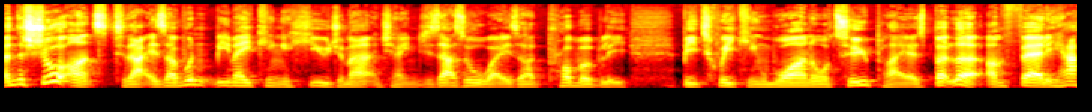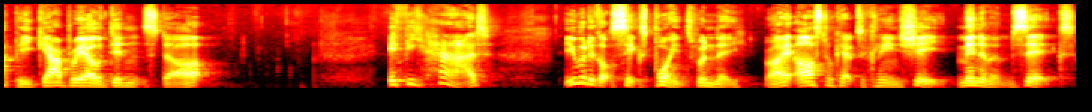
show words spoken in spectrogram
And the short answer to that is I wouldn't be making a huge amount of changes. As always, I'd probably be tweaking one or two players. But look, I'm fairly happy. Gabriel didn't start. If he had, he would have got six points, wouldn't he? Right? Arsenal kept a clean sheet, minimum six.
